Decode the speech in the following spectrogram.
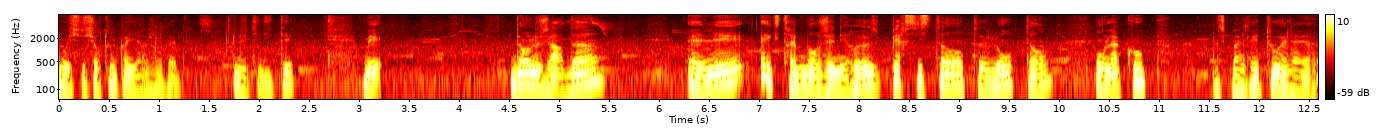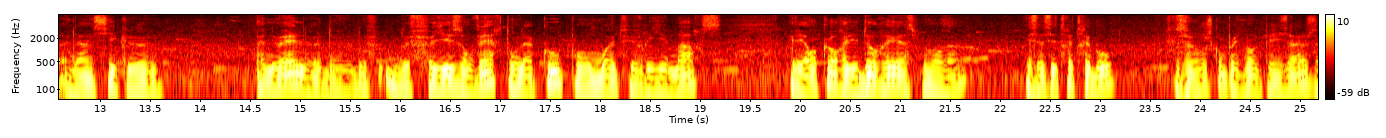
oui, c'est surtout le paillage en fait, l'utilité. Mais dans le jardin, elle est extrêmement généreuse, persistante longtemps. On la coupe, parce que malgré tout, elle a, un cycle annuel de, de- de feuillaison verte. On la coupe au mois de février-mars. Elle est encore, dorée à ce moment-là. Et ça, c'est très très beau, parce que ça change complètement le paysage.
